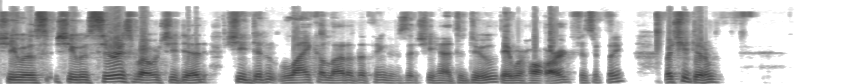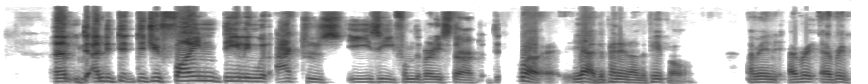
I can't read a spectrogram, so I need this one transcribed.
She was she was serious about what she did. She didn't like a lot of the things that she had to do. They were hard physically, but she did them. Um, and did, did you find dealing with actors easy from the very start? Well, yeah, depending on the people. I mean, every every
